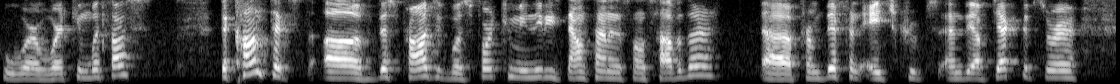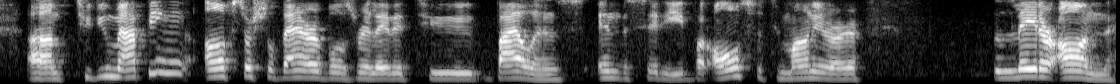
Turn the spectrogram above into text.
who were working with us. The context of this project was for communities downtown in San Salvador uh, from different age groups, and the objectives were um, to do mapping of social variables related to violence in the city, but also to monitor later on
